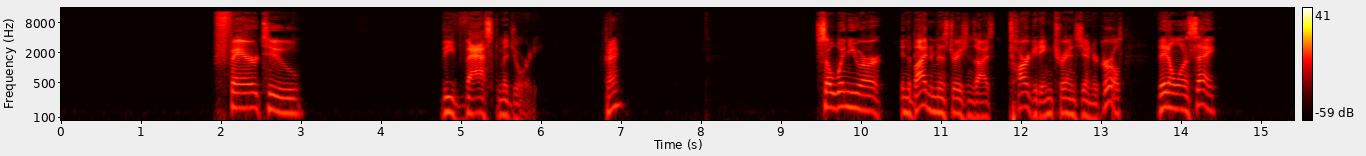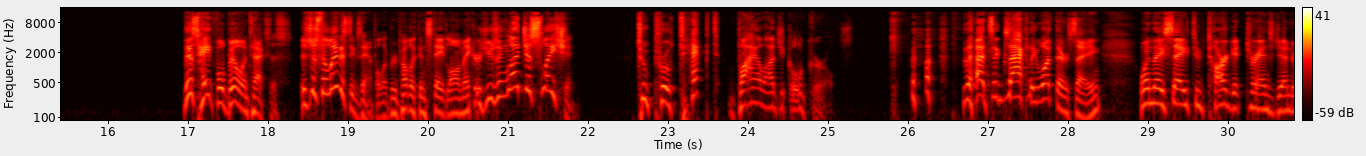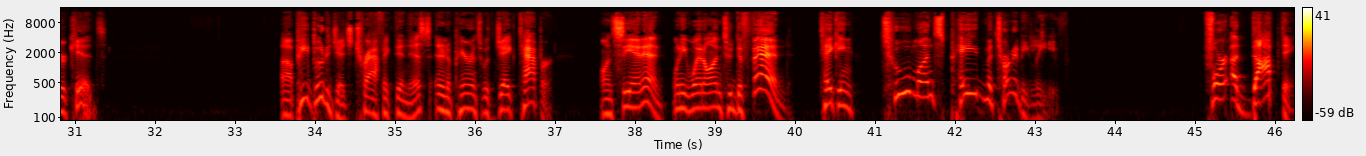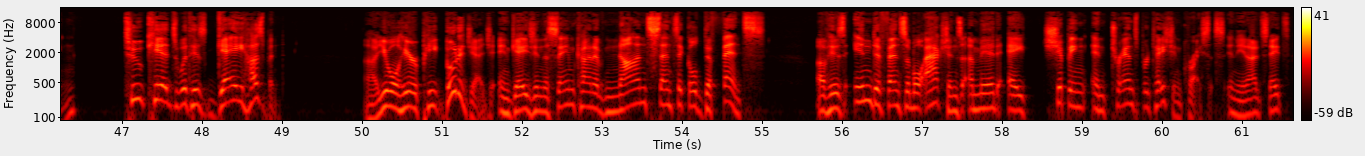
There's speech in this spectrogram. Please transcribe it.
fair to the vast majority. Okay? So when you are, in the Biden administration's eyes, targeting transgender girls, they don't want to say, this hateful bill in Texas is just the latest example of Republican state lawmakers using legislation to protect biological girls. That's exactly what they're saying when they say to target transgender kids. Uh, Pete Buttigieg trafficked in this in an appearance with Jake Tapper on CNN when he went on to defend taking two months paid maternity leave for adopting two kids with his gay husband. Uh, you will hear Pete Buttigieg engage in the same kind of nonsensical defense of his indefensible actions amid a shipping and transportation crisis in the United States.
